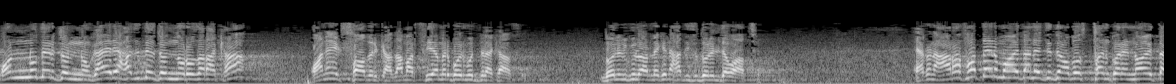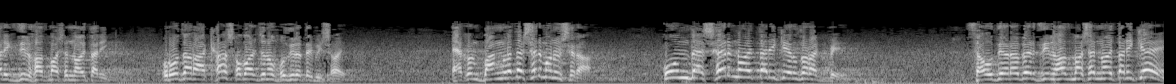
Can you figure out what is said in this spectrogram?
অন্যদের জন্য, গায়ের হাজিদের জন্য রোজা রাখা অনেক সবের কাজ। আমার সিয়ামের বইয়ের মধ্যে লেখা আছে। দলিলগুলো আর লেখেন, হাদিসে দলিল দেওয়া আছে। এখন আরাফাতের ময়দানে যেদিন অবস্থান করে, নয় তারিখ জিল হজ মাসের নয় তারিখ। রোজা রাখা সবার জন্য ফজিলতের বিষয়। এখন বাংলাদেশের মানুষেরা কোন দেশের নয় তারিখে রোজা রাখবে? সৌদি আরবের জিলহজ মাসের নয় তারিখে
